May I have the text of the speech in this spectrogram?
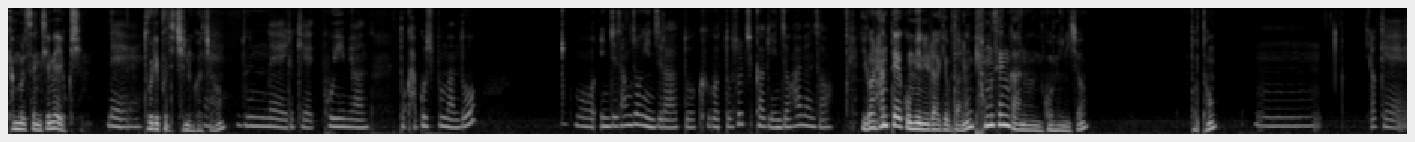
견물생심의 욕심 네. 둘이 부딪히는 거죠. 네. 눈에 이렇게 보이면 또 갖고 싶은 마음도 뭐 인지상정인지라 또 그것도 솔직하게 인정하면서 이건 한때 고민이라기보다는 평생 가는 고민이죠. 보통 음 이렇게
